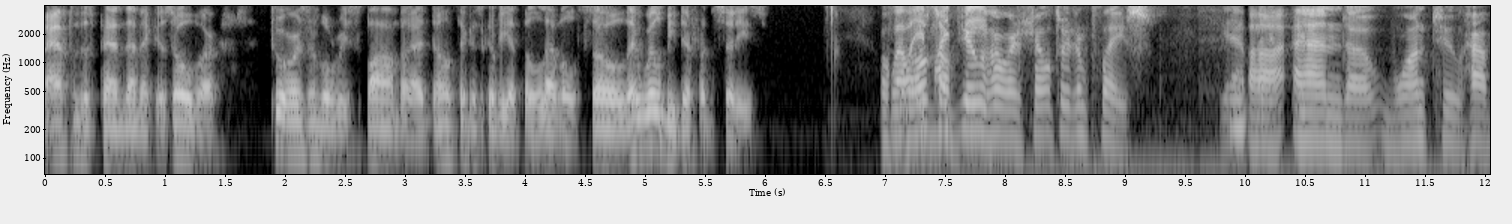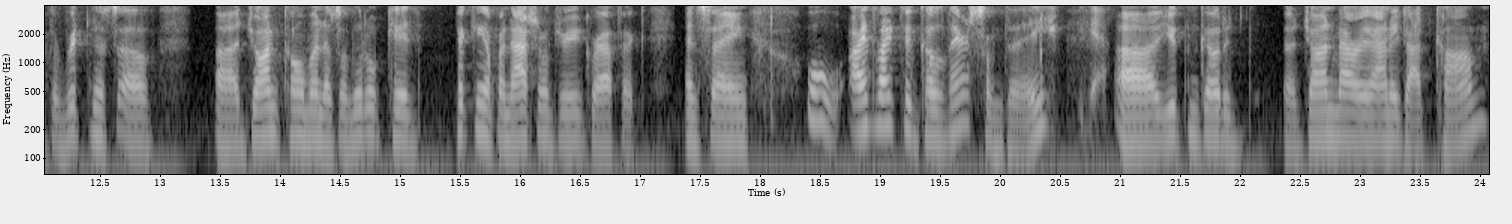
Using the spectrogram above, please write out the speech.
after this pandemic is over, tourism will respond, but I don't think it's going to be at the level. So there will be different cities. Well, for well, those of you be... who are sheltered in place yeah, uh, it, and uh, want to have the richness of uh, John Coleman as a little kid picking up a National Geographic and saying, "Oh, I'd like to go there someday." Yeah. Uh, you can go to uh, johnmariani.com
